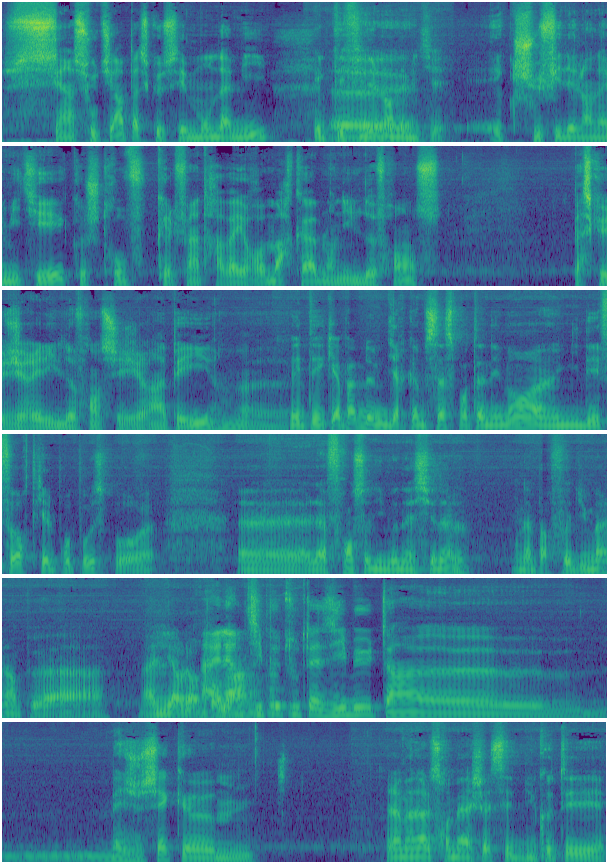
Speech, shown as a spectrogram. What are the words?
c'est un soutien parce que c'est mon ami. Et que tu es fidèle en euh, amitié. Et que je suis fidèle en amitié, que je trouve qu'elle fait un travail remarquable en Ile-de-France. Parce que gérer l'Île-de-France, c'est gérer un pays. Hein, euh. Mais tu es capable de me dire comme ça spontanément une idée forte qu'elle propose pour la France au niveau national? On a parfois du mal un peu à, lire leur Elle est un petit peu tout azimut, hein, euh, mais je sais que. Là maintenant, elle se remet à chasser du côté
